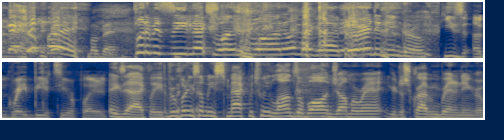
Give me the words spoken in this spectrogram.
my bad. Hey, My bad. put him in C. Next one. Move on. Oh my God. Brandon Ingram. He's a great B tier player. Exactly. If you're putting somebody smack between Lonzo Ball and Ja Morant, you're describing Brandon Ingram.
